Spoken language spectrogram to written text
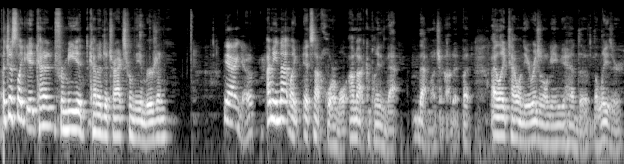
But just like it kind of, for me, it kind of detracts from the immersion. Yeah, I get it. I mean, not like it's not horrible. I'm not complaining that that much about it, but I liked how in the original game you had the the laser.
